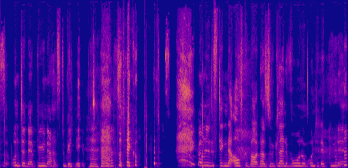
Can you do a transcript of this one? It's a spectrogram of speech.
So unter der Bühne hast du gelebt. So dein komplettes, komplettes Ding da aufgebaut und hast so eine kleine Wohnung unter der Bühne.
